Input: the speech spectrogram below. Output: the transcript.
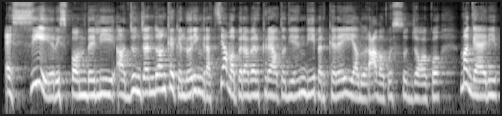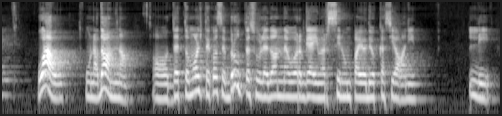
Eh sì, risponde Lee, aggiungendo anche che lo ringraziava per aver creato DD perché lei adorava questo gioco. Ma Gary, wow, una donna. Ho detto molte cose brutte sulle donne wargamers in un paio di occasioni. Lee,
